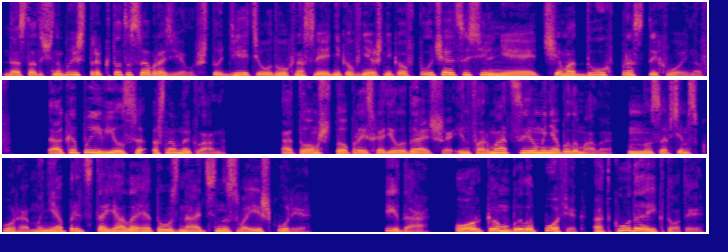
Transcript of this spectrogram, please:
Достаточно быстро кто-то сообразил, что дети у двух наследников-внешников получаются сильнее, чем от двух простых воинов. Так и появился основной клан. О том, что происходило дальше, информации у меня было мало, но совсем скоро мне предстояло это узнать на своей шкуре. И да, оркам было пофиг, откуда и кто ты.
